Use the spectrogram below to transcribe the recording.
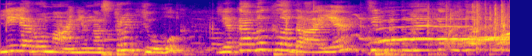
Ліля Романівна Строцюк, яка викладає ці предмети у восьмому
